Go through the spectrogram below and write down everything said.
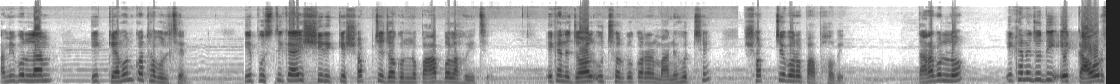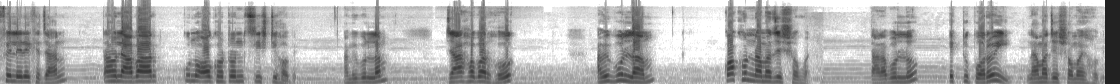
আমি বললাম, এ কেমন কথা বলছেন? এ পুস্তিকায় শিরিককে সবচেয়ে জঘন্য পাপ বলা হয়েছে। এখানে জল উৎসর্গ করার মানে হচ্ছে সবচেয়ে বড় পাপ হবে। তারা বলল, এখানে যদি এ কাউর ফেলে রেখে যান, তাহলে আবার কোনো অঘটন সৃষ্টি হবে। আমি বললাম, যা হবার হোক। আমি বললাম, কখন নামাজের সময়? তারা বলল, একটু পরেই নামাজের সময় হবে।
